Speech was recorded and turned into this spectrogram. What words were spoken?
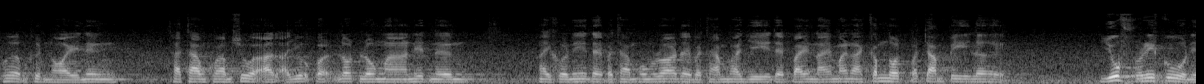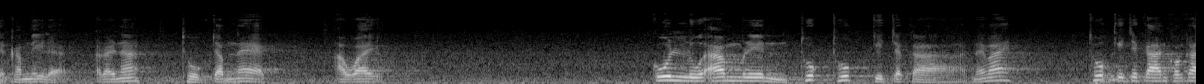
เพิ่มขึ้นหน่อยหนึ่งถ้าทำความชั่วอายุก็ลดลงมานิดหนึ่งให้คนนี้ได้ไปทำอุมรอได้ไปทำพายีได้ไปไหนมาไหนกำหนดประจำปีเลย ยุฟริกูเนี่ยคำนี้แหละ อะไรนะ ถูกจำแนกเอาไว้ กุลลูอัมรินทุกทุกกิจการได้ไหมทุกกิจการของใคร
